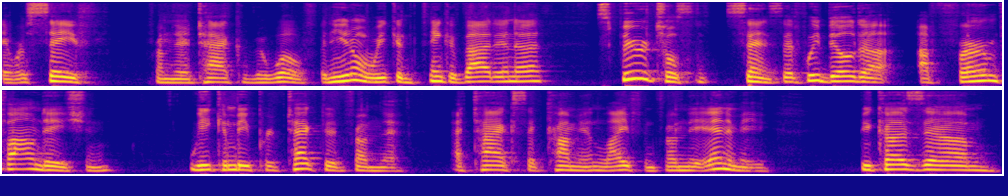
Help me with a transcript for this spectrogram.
they were safe from the attack of the wolf. And you know, we can think of that in a spiritual sense that if we build a, a firm foundation, we can be protected from the attacks that come in life and from the enemy because um,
